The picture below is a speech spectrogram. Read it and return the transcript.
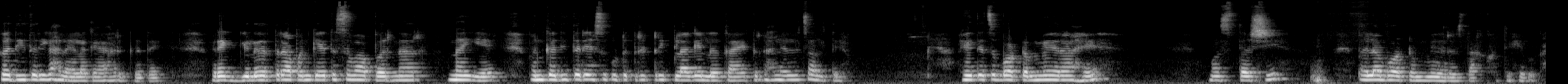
कधीतरी घालायला काय हरकत आहे. रेग्युलर तर आपण काय तसं वापरणार नाही आहे पण कधीतरी असं कुठंतरी ट्रिपला गेलं काय तर घालायला चालते हे त्याचं बॉटम वेअर आहे. मस्त अशी. पहिला बॉटम वेअरच दाखवते हे बघा.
